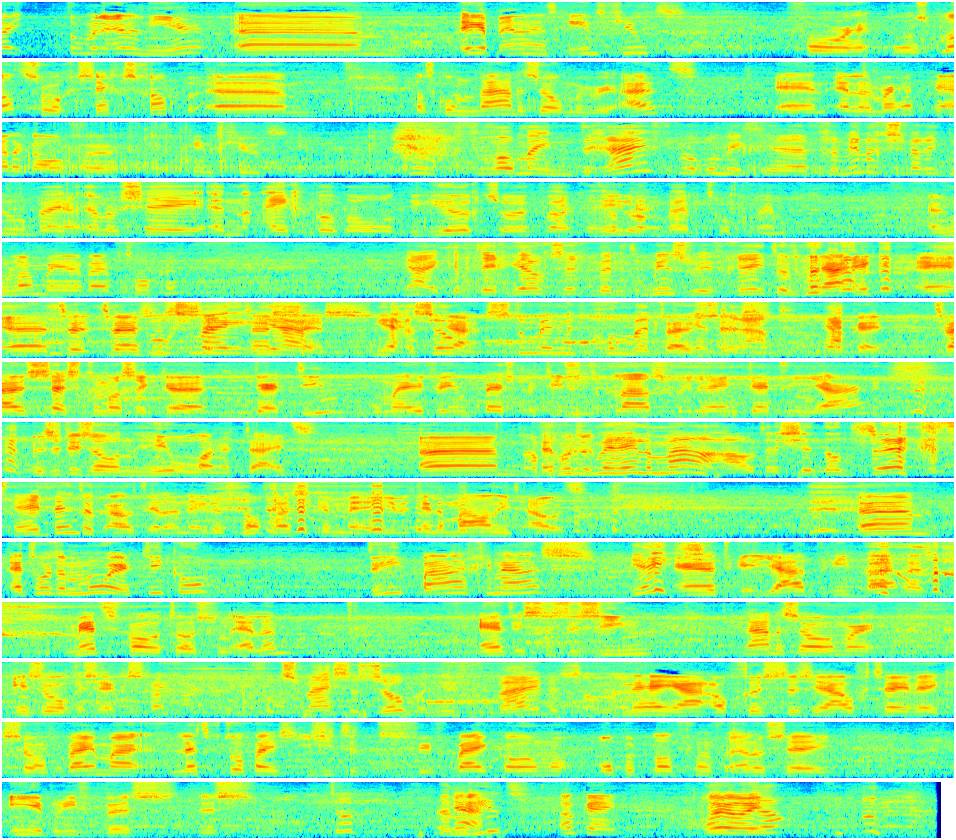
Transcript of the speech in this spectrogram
Hoi, Tom en Ellen hier. Ehm, ik heb Ellen net geïnterviewd voor ons blad Zorg en Zeggenschap. Ehm, dat komt na de zomer weer uit. En Ellen, waar heb je eigenlijk over geïnterviewd? Vooral mijn bedrijf, waarom ik eh, vrijwilligerswerk doe bij het. LOC en eigenlijk ook al de jeugdzorg waar ik heel lang bij betrokken ben. En hoe lang ben je erbij betrokken? Ja, ik heb tegen jou gezegd, ik ben het tenminste weer vergeten. Ja, ik, eh, eh, tw- 2006. Volgens mij, ja, 2006. ja, zoiets. Toen ben ik begonnen bij de 2006. cliëntenraad. Ja. Oké, 2006, toen was ik eh 13. Om even in perspectief te plaatsen voor iedereen, 13 jaar. dus het is al een heel lange tijd. Ehm, Nou voel wordt ik me helemaal oud als je dat zegt. Ja, je bent ook oud, Ellen. Nee, dat valt hartstikke mee. Je bent helemaal niet oud. Ehm, het wordt een mooi artikel. Drie pagina's. En Jeetje. het, ja, drie pagina's met foto's van Ellen. En het is dus te zien na de zomer in Zorg en Zeggenschap. Volgens mij is de zomer nu voorbij, dus dan... eh, Nee, ja, augustus, ja, over twee weken is zomer voorbij. Maar let goed op, je ziet het weer voorbij komen op het platform van LOC. In je brievenbus. Dus Top, ben Ja. benieuwd. oké. Hoi hoi.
